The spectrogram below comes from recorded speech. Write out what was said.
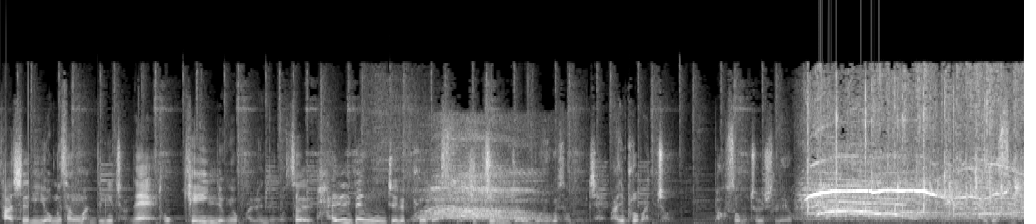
사실 이 영상 만들기 전에 독해일 영역 관련된 것을 800문제를 풀어봤어요. 기출문제하고 모의고사 문제. 많이 풀어봤죠? 박수 한번 쳐주실래요? 잘 됐습니다.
